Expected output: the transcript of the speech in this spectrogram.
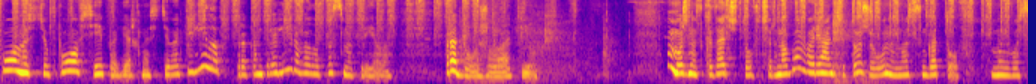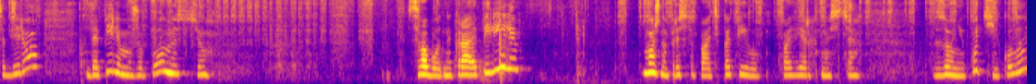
Полностью по всей поверхности. Опилила, проконтролировала, посмотрела. Продолжила опил. Можно сказать, что в черновом варианте тоже он у нас готов. Мы его соберем, допилим уже полностью. Свободный край опилили. Можно приступать к опилу поверхности в зоне кутикулы.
